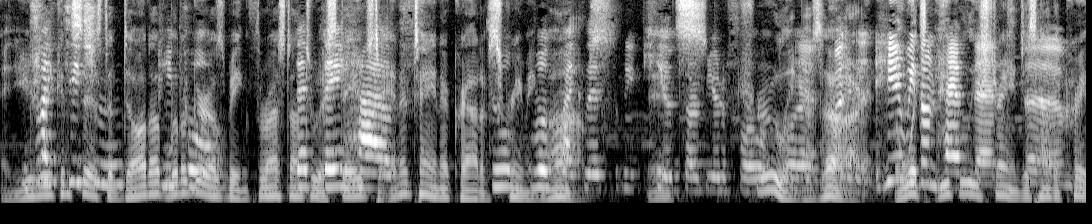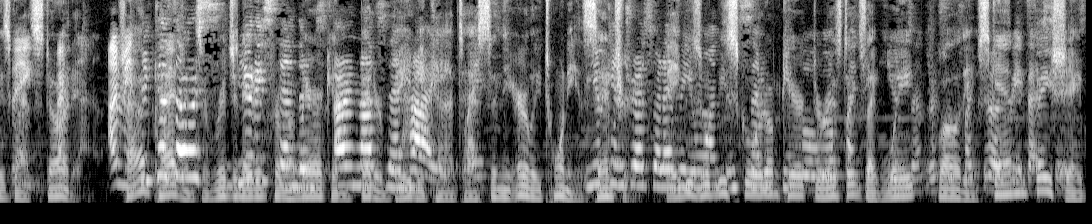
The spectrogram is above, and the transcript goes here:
and usually like consist of dolled up little girls being thrust onto a stage to entertain a crowd of to screaming look moms. like this to be cute It's or beautiful. truly or bizarre. But here But we what's don't have equally that, strange is how the um, craze got started. I mean, Child Because pageants originated from American Better Baby high, contests like, in the early 20th century. Babies would be scored on characteristics like weight, quality like of skin, and face shape.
